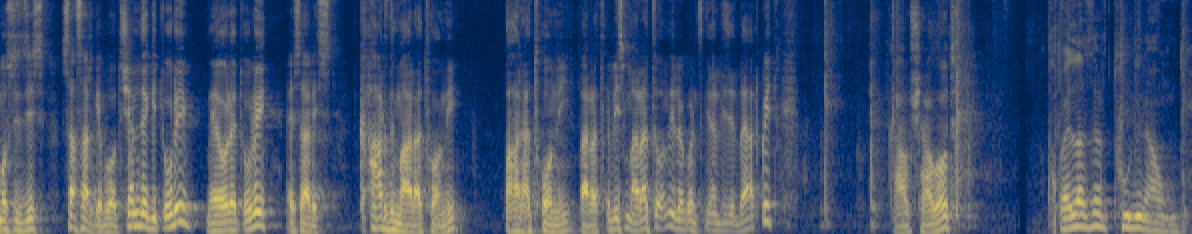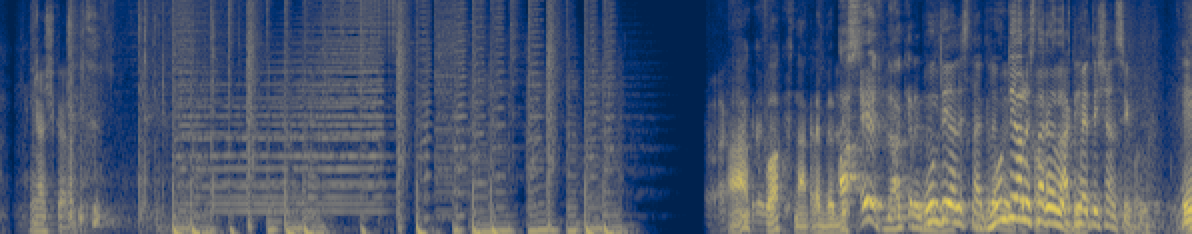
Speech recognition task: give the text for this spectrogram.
მოსიძის სასარგებლოდ. შემდეგი ტური მეორე ტური ეს არის კარდ მარათონი ბარათონი ბარათების მარათონი როგორც კიდე დაარქვით. გავშალოთ. ყველაზე რთული რაუნდი. აშკარად აქ გვაქვს ნაკრებების ეს ნაკრები. მუნდიალის ნაკრები. მუნდიალის ნაკრებები. აქ მეტი შანსი გვაქვს კი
